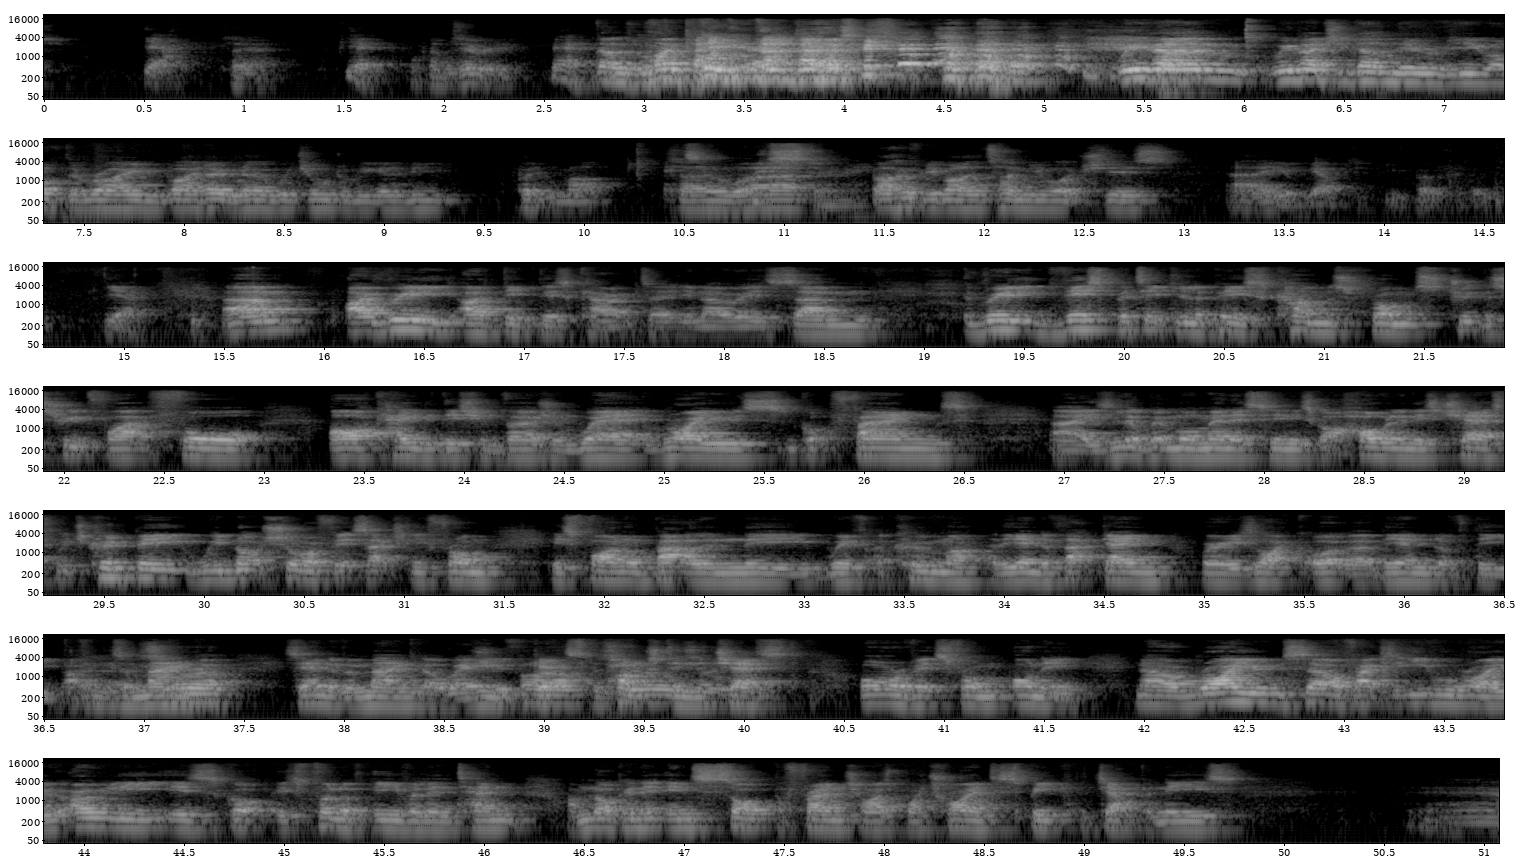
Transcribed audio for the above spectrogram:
Yeah. So yeah, yeah, that was it really. Yeah. That was my point. That- we've um, we've actually done the review of the Ryu, but I don't know which order we're going to be putting them up. It's So, a uh. But hopefully by the time you watch this, uh, you'll be able to view both of them. Yeah, um, I really I dig this character. You know, is um, really this particular piece comes from Street, the Street Fighter 4 arcade edition version, where Ryu's got fangs. Uh, he's a little bit more menacing. He's got a hole in his chest, which could be. We're not sure if it's actually from his final battle in the with Akuma at the end of that game, where he's like or at the end of the. I think it's a Uh, manga. It's the end of a manga where he gets punched in the chest, or if it's from Oni. Now Ryu himself, actually evil Ryu, only is got is full of evil intent. I'm not going to insult the franchise by trying to speak the Japanese.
